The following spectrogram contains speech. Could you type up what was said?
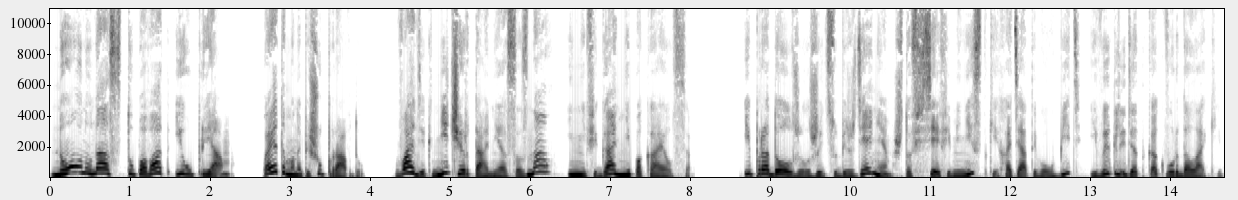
Но он у нас туповат и упрям, поэтому напишу правду. Вадик ни черта не осознал и нифига не покаялся. И продолжил жить с убеждением, что все феминистки хотят его убить и выглядят как вурдалаки.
